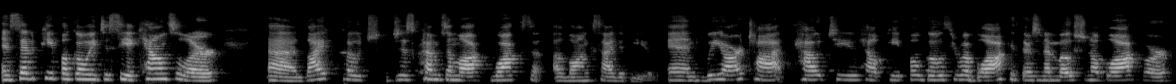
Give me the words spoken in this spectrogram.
instead of people going to see a counselor, uh, life coach just comes and walk, walks alongside of you. And we are taught how to help people go through a block if there's an emotional block or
